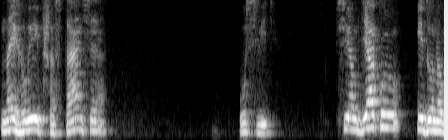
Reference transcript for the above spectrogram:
найглибша станція у світі. Всім дякую і до нових.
